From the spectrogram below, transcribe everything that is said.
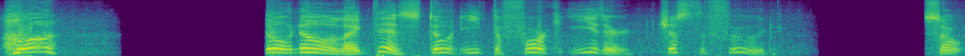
Huh? No, no, like this. Don't eat the fork either. Just the food. So,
